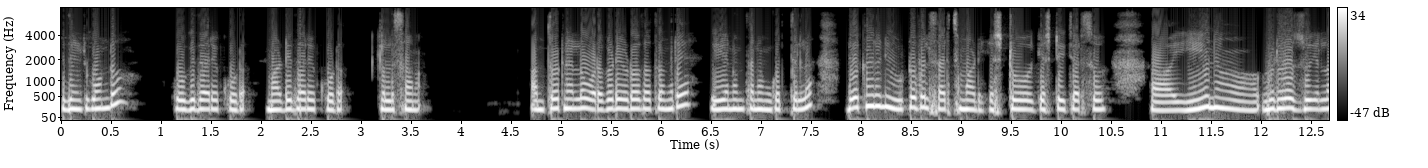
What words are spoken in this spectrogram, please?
ಇಟ್ಕೊಂಡು ಹೋಗಿದ್ದಾರೆ ಕೂಡ, ಮಾಡಿದ್ದಾರೆ ಕೂಡ ಕೆಲಸನ. ಅಂತವ್ರನ್ನೆಲ್ಲ ಹೊರಗಡೆ ಇಡೋದಂದ್ರೆ ಏನಂತ ನಮ್ಗೆ ಗೊತ್ತಿಲ್ಲ. ಬೇಕಾದ್ರೆ ನೀವು ಯೂಟ್ಯೂಬಲ್ಲಿ ಸರ್ಚ್ ಮಾಡಿ ಎಷ್ಟು ಗೆಸ್ಟ್ ಟೀಚರ್ಸ್ ಏನು ವಿಡಿಯೋಸ್ ಎಲ್ಲ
